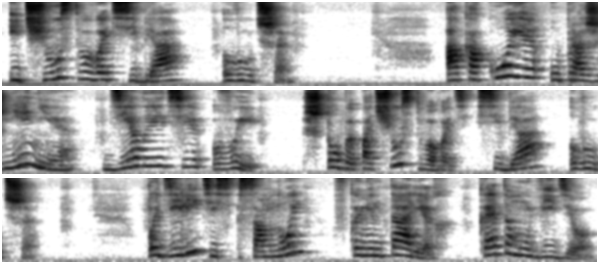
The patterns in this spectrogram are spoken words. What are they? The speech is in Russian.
и чувствовать себя лучше. А какое упражнение делаете вы, чтобы почувствовать себя? Поделитесь со мной в комментариях к этому видео.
